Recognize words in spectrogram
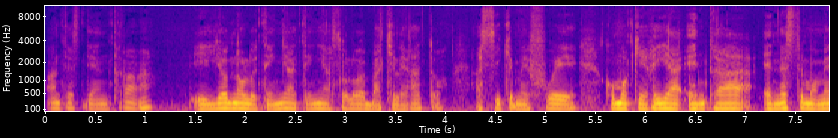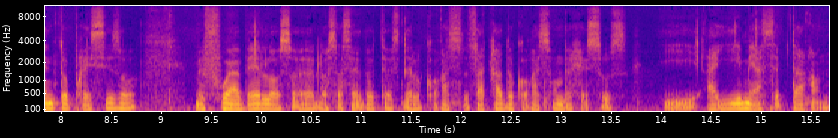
antes de entrar, y yo no lo tenía, tenía solo el bachillerato. Así que me fue, como quería entrar en este momento preciso, me fue a ver los, eh, los sacerdotes del corazón, Sagrado Corazón de Jesús. y allí me aceptaron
